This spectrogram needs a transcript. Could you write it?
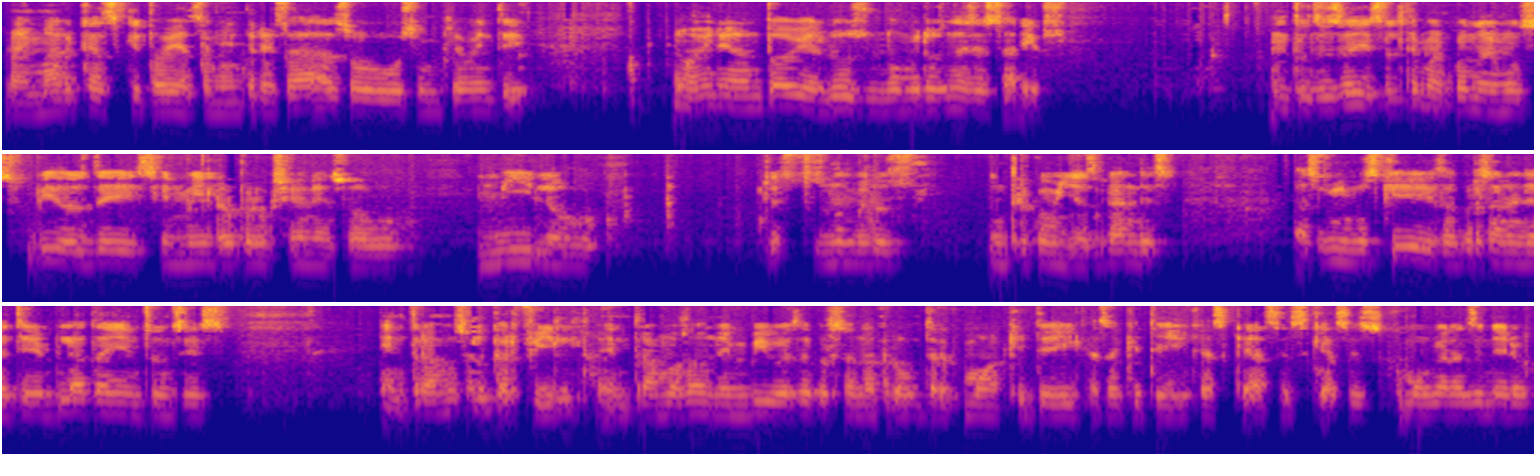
no hay marcas que todavía estén interesadas o simplemente no generan todavía los números necesarios. Entonces ahí está el tema, cuando vemos videos de 100.000 reproducciones o 1.000 o estos números, entre comillas, grandes, asumimos que esa persona ya tiene plata y entonces entramos al perfil, entramos a un en vivo de esa persona a preguntar cómo a qué te dedicas, a qué te dedicas, qué haces, qué haces, cómo ganas dinero.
